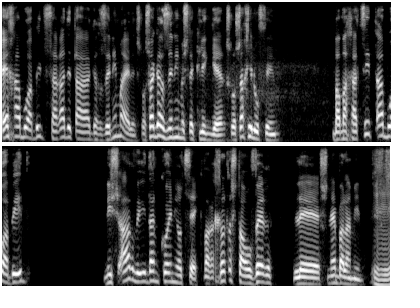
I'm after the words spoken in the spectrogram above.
איך אבו עביד שרד את הגרזנים האלה? שלושה גרזנים יש לקלינגר, שלושה חילופים, במחצית אבו עביד נשאר ועידן כהן יוצא, כבר החלטת שאתה עובר לשני בלמים. מהמם.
